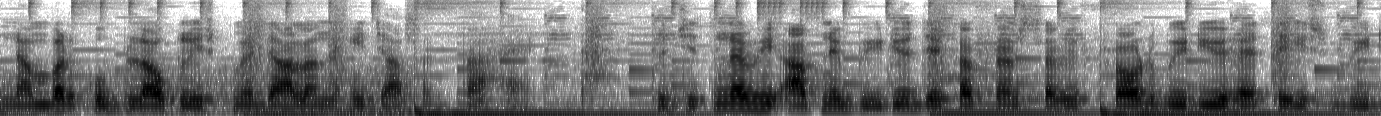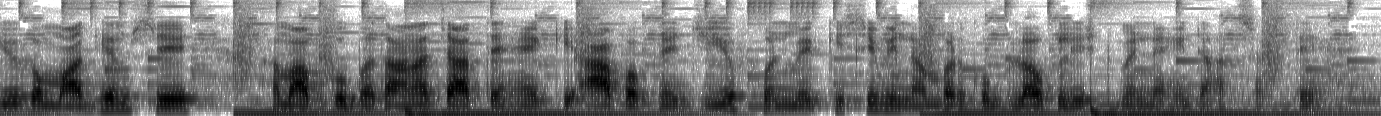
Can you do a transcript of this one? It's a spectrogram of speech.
नंबर को ब्लॉक लिस्ट में डाला नहीं जा सकता है। तो जितना भी आपने वीडियो देखा फ्रेंड्स, सभी फ्रॉड वीडियो है तो इस वीडियो के माध्यम से हम आपको बताना चाहते हैं कि आप अपने जियो फ़ोन में किसी भी नंबर को ब्लॉक लिस्ट में नहीं डाल सकते हैं।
